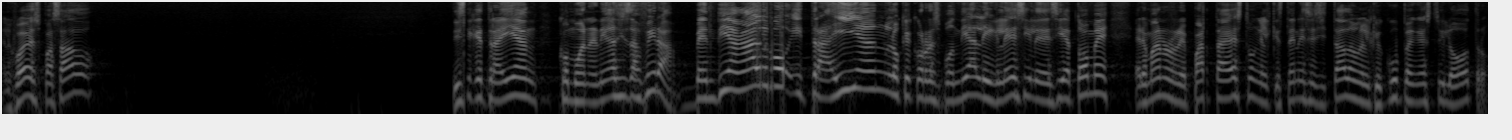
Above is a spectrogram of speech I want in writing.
el jueves pasado? Dice que traían como Ananías y Zafira, vendían algo y traían lo que correspondía a la iglesia y le decía, tome hermano, reparta esto en el que esté necesitado, en el que ocupen esto y lo otro.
